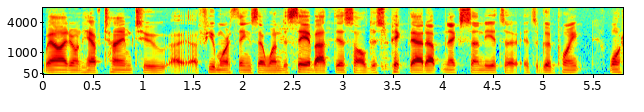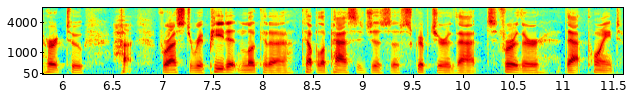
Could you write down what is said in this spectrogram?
Well, I don't have time to, uh, a few more things I wanted to say about this. I'll just pick that up next Sunday. It's a, it's a good point. Won't hurt to, for us to repeat it and look at a couple of passages of Scripture that further that point.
